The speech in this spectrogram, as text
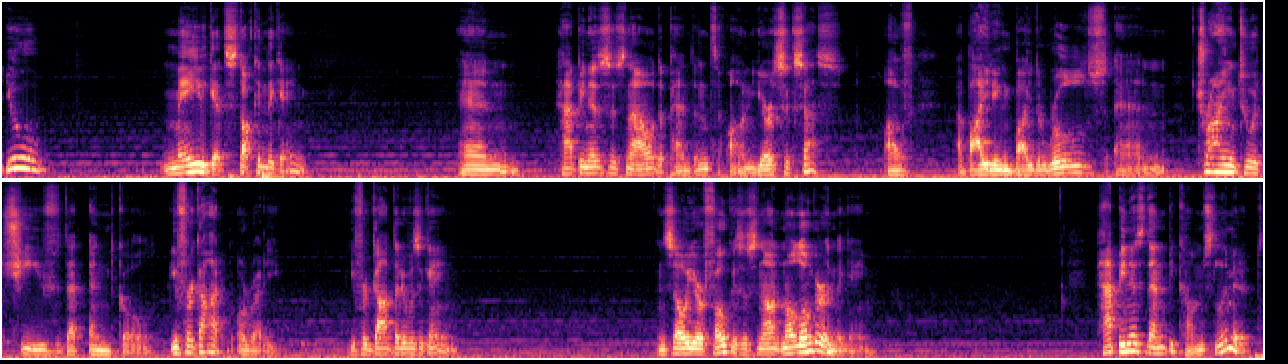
You may get stuck in the game. And happiness is now dependent on your success of abiding by the rules and trying to achieve that end goal. You forgot already. You forgot that it was a game. And so your focus is not no longer in the game happiness then becomes limited.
